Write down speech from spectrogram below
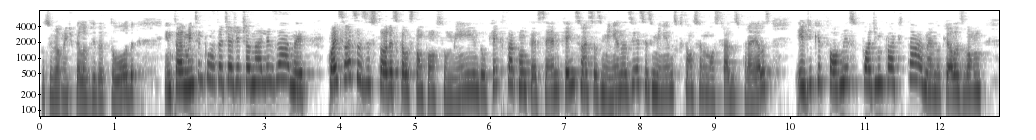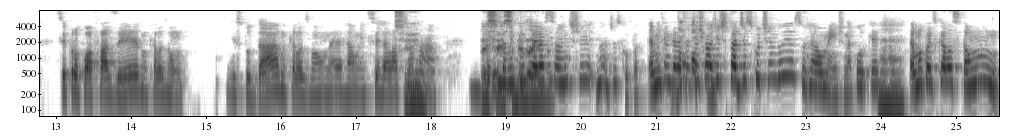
possivelmente pela vida toda. Então é muito importante a gente analisar, né, quais são essas histórias que elas estão consumindo, o que está acontecendo, quem são essas meninas e esses meninos que estão sendo mostrados para elas e de que forma isso pode impactar, né, no que elas vão se propor a fazer, no que elas vão estudar, no que elas vão, né, realmente se relacionar. Por Isso, isso, é muito me lembra- interessante. Não, desculpa. É muito interessante então, falar. a gente estar discutindo isso realmente, né? Porque Uhum. é uma coisa que elas estão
